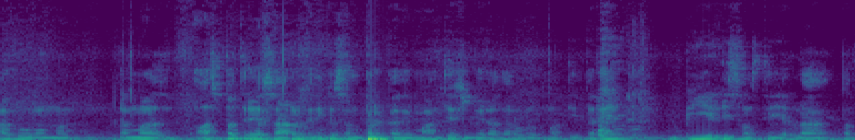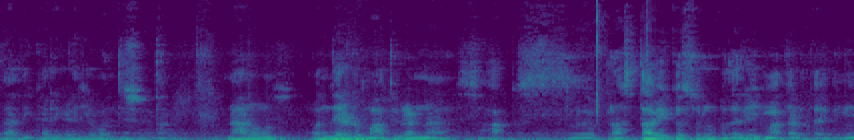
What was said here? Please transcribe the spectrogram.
ಹಾಗೂ ನಮ್ಮ ಆಸ್ಪತ್ರೆಯ ಸಾರ್ವಜನಿಕ ಸಂಪರ್ಕದ ಮಹಂತೇಶ್ ಬೇರಾದವರು ಮತ್ತು ಇತರೆ ಬಿ ಎಲ್ ಡಿ ಸಂಸ್ಥೆಯ ಎಲ್ಲ ಪದಾಧಿಕಾರಿಗಳಿಗೆ ವಂದಿಸುತ್ತಾ. ನಾನು ಒಂದೆರಡು ಮಾತುಗಳನ್ನು ಪ್ರಾಸ್ತಾವಿಕ ಸ್ವರೂಪದಲ್ಲಿ ಮಾತಾಡ್ತಾ ಇದ್ದೀನಿ.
